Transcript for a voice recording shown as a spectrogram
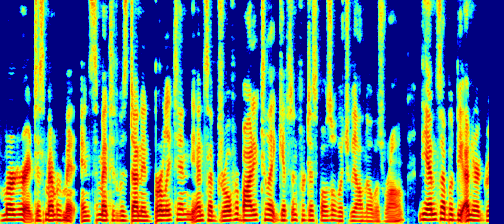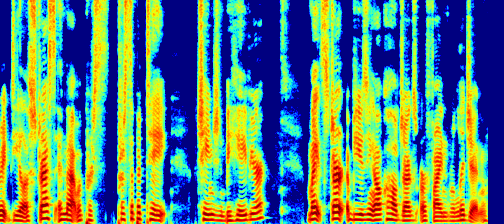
murder, and dismemberment and cemented was done in Burlington. The unsub drove her body to Lake Gibson for disposal, which we all know was wrong. The unsub would be under a great deal of stress, and that would pre- precipitate change in behavior. Might start abusing alcohol, drugs, or find religion.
